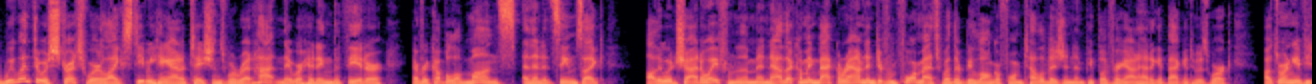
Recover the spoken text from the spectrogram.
We went through a stretch where like Stephen King adaptations were red hot and they were hitting the theater every couple of months, and then it seems like Hollywood shied away from them, and now they're coming back around in different formats, whether it be longer form television, and people are figuring out how to get back into his work. I was wondering if you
